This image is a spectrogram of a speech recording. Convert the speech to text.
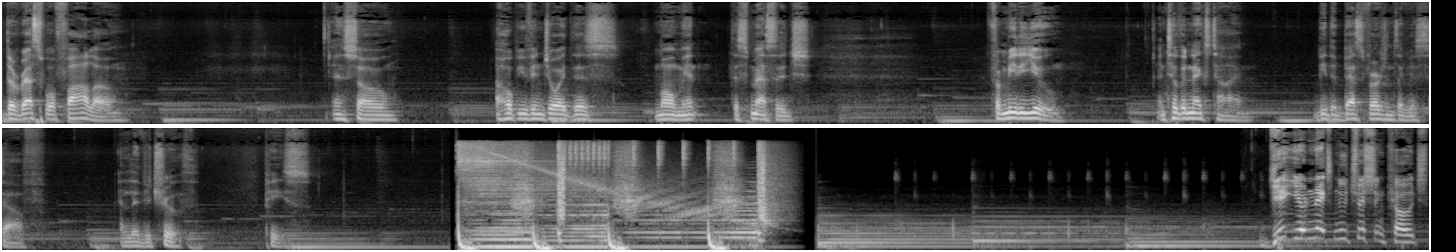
The rest will follow. And so I hope you've enjoyed this moment, this message. From me to you, until the next time, be the best versions of yourself and live your truth. Peace. Get your next nutrition coach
